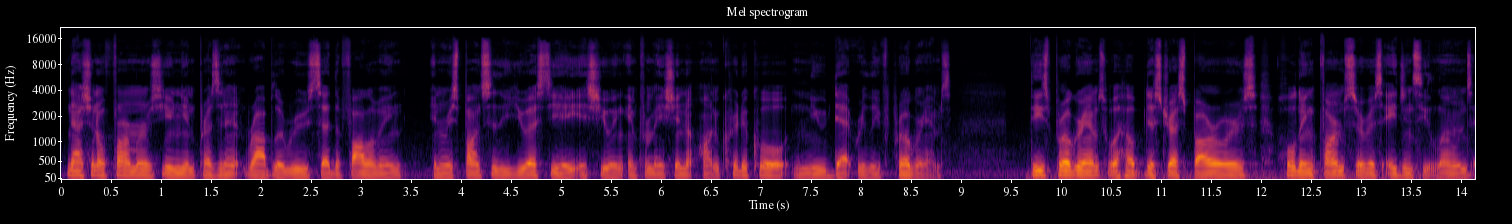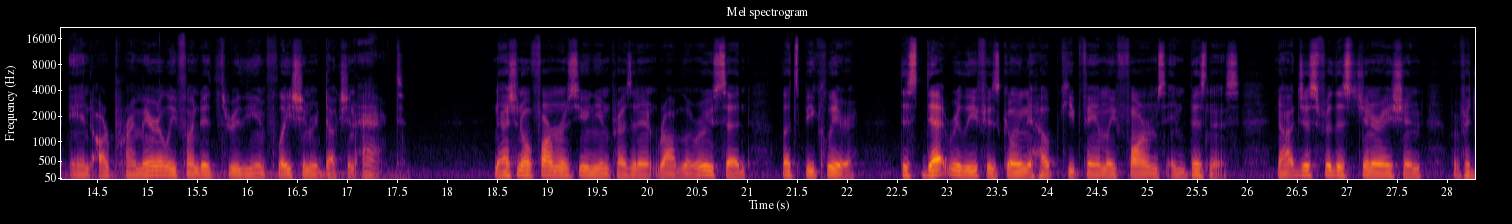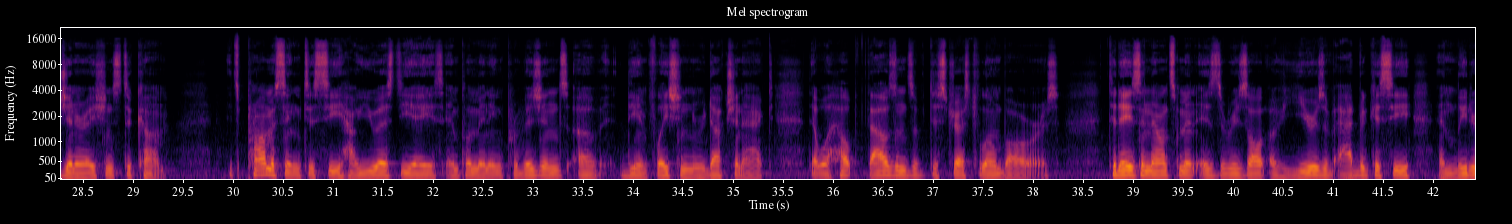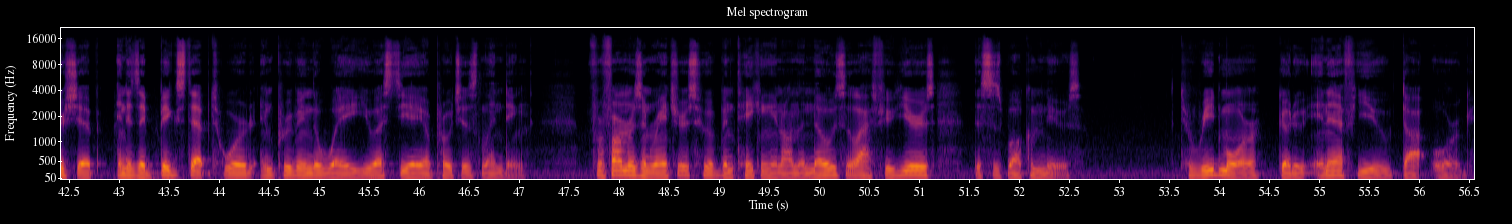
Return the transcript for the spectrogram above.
National Farmers Union President Rob Larew said the following in response to the USDA issuing information on critical new debt relief programs. These programs will help distressed borrowers holding Farm Service Agency loans and are primarily funded through the Inflation Reduction Act. National Farmers Union President Rob Larew said, Let's be clear. This debt relief is going to help keep family farms in business, not just for this generation, but for generations to come. It's promising to see how USDA is implementing provisions of the Inflation Reduction Act that will help thousands of distressed loan borrowers. Today's announcement is the result of years of advocacy and leadership and is a big step toward improving the way USDA approaches lending. For farmers and ranchers who have been taking it on the nose the last few years, this is welcome news. To read more, go to nfu.org.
